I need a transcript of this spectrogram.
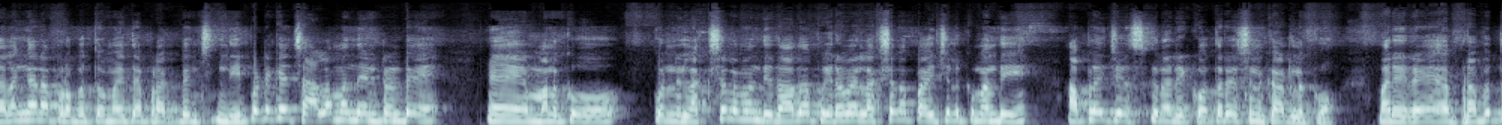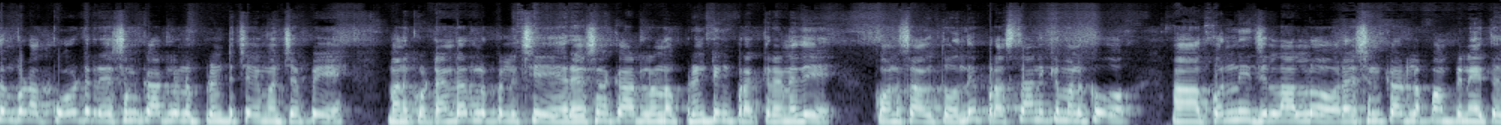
తెలంగాణ ప్రభుత్వం అయితే ప్రకటించింది. ఇప్పటికే చాలామంది ఏంటంటే మనకు కొన్ని లక్షల మంది దాదాపు ఇరవై లక్షల పైచులకు మంది అప్లై చేసుకున్నారు ఈ కొత్త రేషన్ కార్డులకు. మరి రే ప్రభుత్వం కూడా కోటి రేషన్ కార్డులను ప్రింట్ చేయమని చెప్పి మనకు టెండర్లు పిలిచి రేషన్ కార్డులను ప్రింటింగ్ ప్రక్రియ అనేది కొనసాగుతోంది. ప్రస్తుతానికి మనకు కొన్ని జిల్లాల్లో రేషన్ కార్డుల పంపిణీ అయితే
